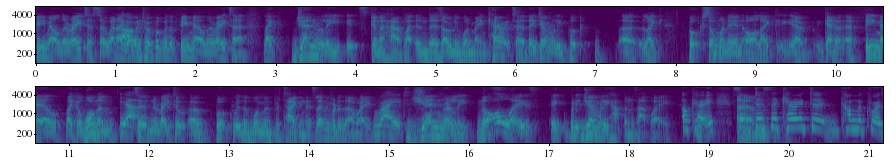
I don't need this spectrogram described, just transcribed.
female narrator. So when I Oh. go into a book with a female narrator, like generally it's gonna have like, and there's only one main character. They generally put uh, like book someone in or like yeah get a, a female like a woman Yeah. to narrate a, a book with a woman protagonist. Let me put it that way. Right. Generally, not always, it, but it generally happens that way. Okay. So Um, does the character come across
